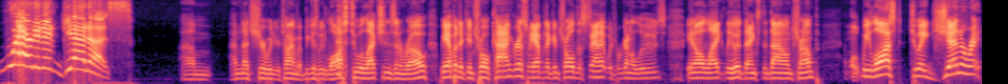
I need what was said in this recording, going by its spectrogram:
Where did it get us? Um, I'm not sure what you're talking about because we lost two elections in a row. We happen to control Congress. We happen to control the Senate, which we're going to lose in all likelihood thanks to Donald Trump. We lost to a generate.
